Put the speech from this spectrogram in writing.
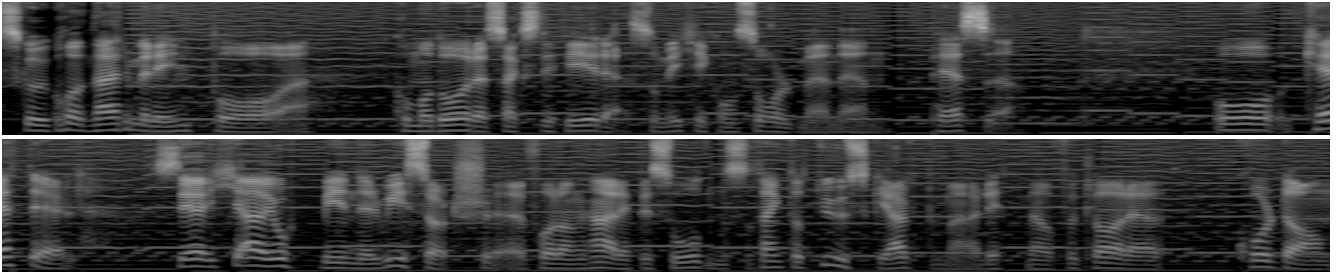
skal vi gå nærmere inn på eh, Commodore 64, som ikke er konsoll, men en PC. Og Ketil, siden jeg ikke har gjort min research for foran denne episoden, så tenkte jeg at du skulle hjelpe meg litt med å forklare hvordan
